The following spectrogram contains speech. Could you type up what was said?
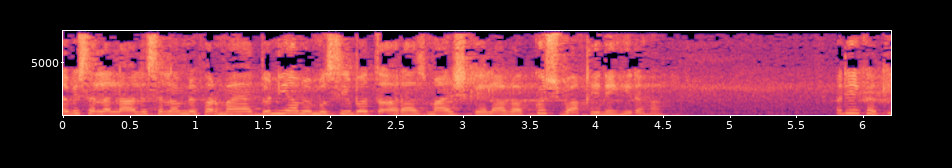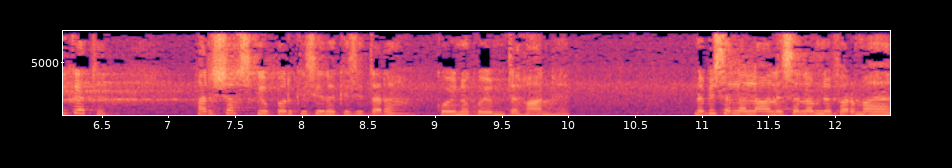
نبی صلی اللہ علیہ وسلم نے فرمایا، دنیا میں مصیبت اور آزمائش کے علاوہ کچھ باقی نہیں رہا۔ اور یہ حقیقت ہے، ہر شخص کے اوپر کسی نہ کسی طرح کوئی نہ کوئی امتحان ہے۔ نبی صلی اللہ علیہ وسلم نے فرمایا،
